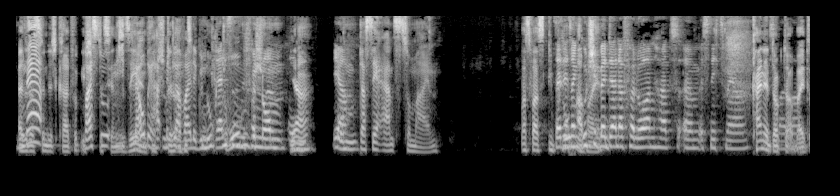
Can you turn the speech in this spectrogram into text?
Also Na, das finde ich gerade wirklich weißt ein bisschen du, ich glaube, er hat mittlerweile genug Drogen genommen, um, ja? ja. um das sehr ernst zu meinen. Was war's? Seit er sein Gucci-Bandana verloren hat, ähm, ist nichts mehr. Keine Doktorarbeit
